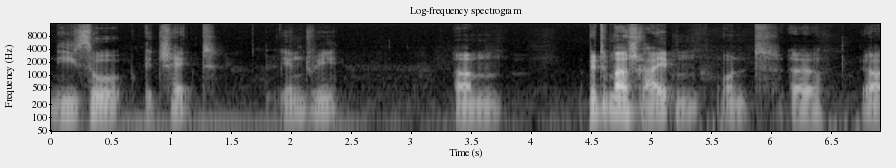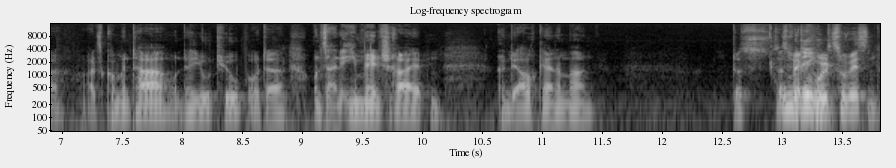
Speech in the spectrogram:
nie so gecheckt, irgendwie. Ähm, bitte mal schreiben und äh, ja, als Kommentar unter YouTube oder uns eine E-Mail schreiben. Könnt ihr auch gerne machen. Das, das wäre cool zu wissen.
